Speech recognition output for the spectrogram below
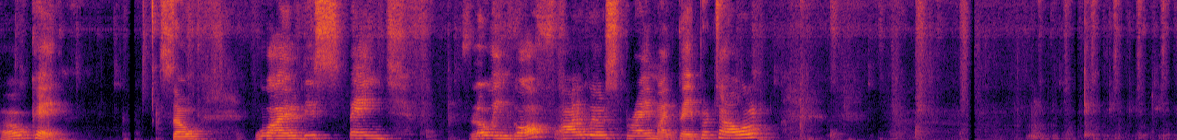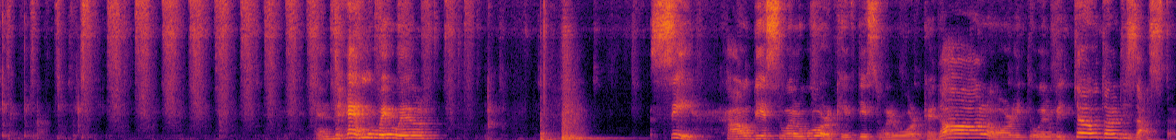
Okay, so while this paint flowing off, I will spray my paper towel. And then we will see how this will work, if this will work at all, or it will be total disaster.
